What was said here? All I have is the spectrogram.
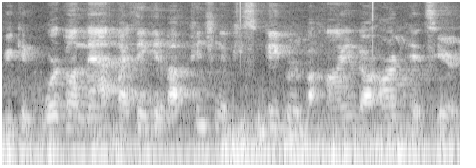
We can work on that by thinking about pinching a piece of paper behind our armpits here.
